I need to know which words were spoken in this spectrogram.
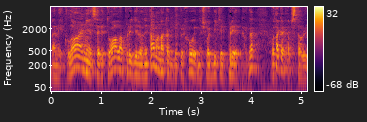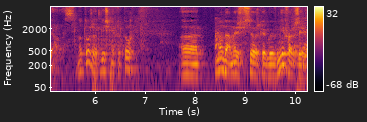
Там и кланяется, ритуал определенный. Там она как бы приходит значит, в обитель предков. Да? Вот так это обставлялось. Но тоже от лишних ртов. Ну да, мы же все же как бы в мифах жили,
